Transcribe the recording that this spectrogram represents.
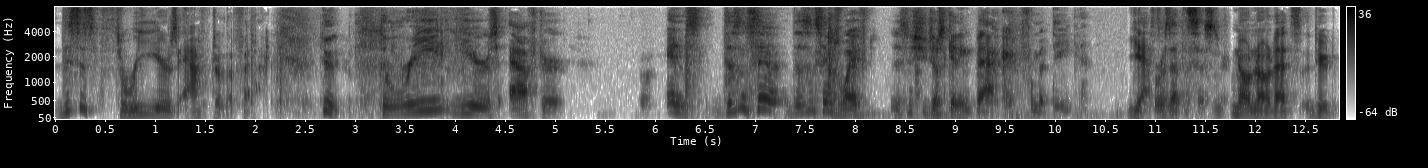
This is three years after the fact. Dude, three years after, and doesn't Sam doesn't Sam's wife isn't she just getting back from a date, Yes, or is that the sister? no, no, that's dude.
